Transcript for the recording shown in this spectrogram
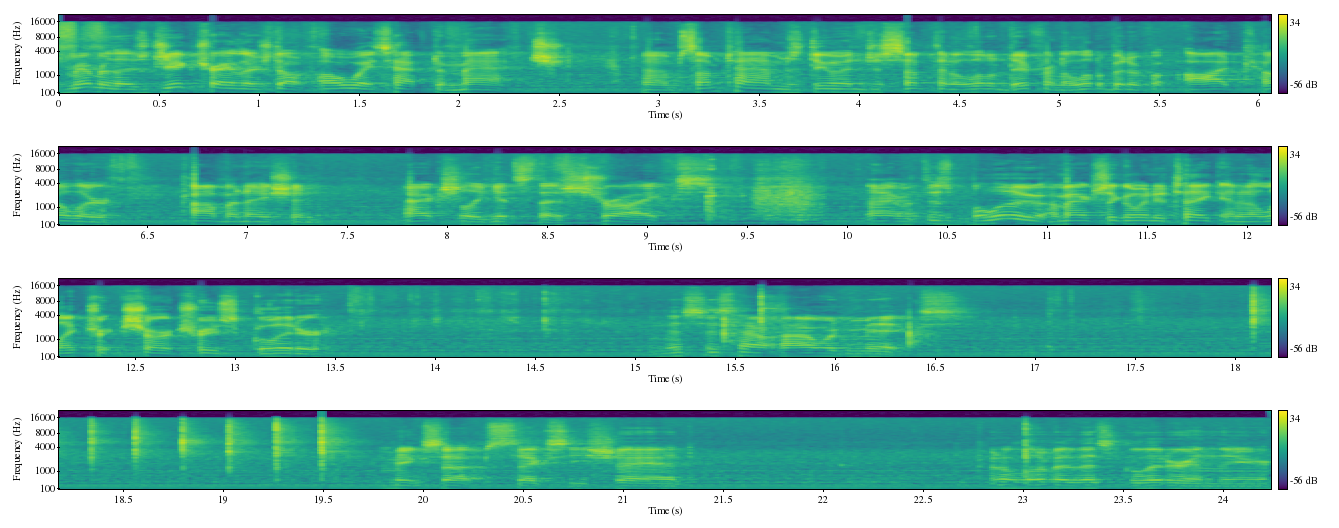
remember, those jig trailers don't always have to match. Um, sometimes doing just something a little different, a little bit of odd color combination actually gets those strikes. All right, with this blue, I'm actually going to take an electric chartreuse glitter. And this is how I would mix mix up sexy shad. Put a little bit of this glitter in there.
